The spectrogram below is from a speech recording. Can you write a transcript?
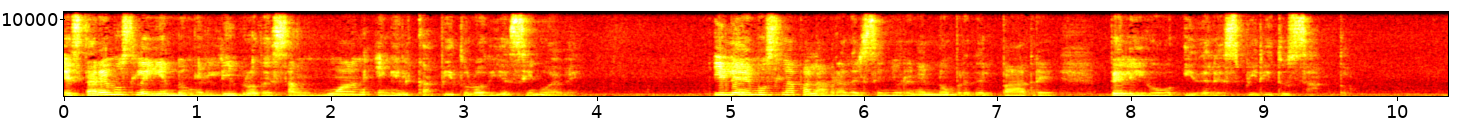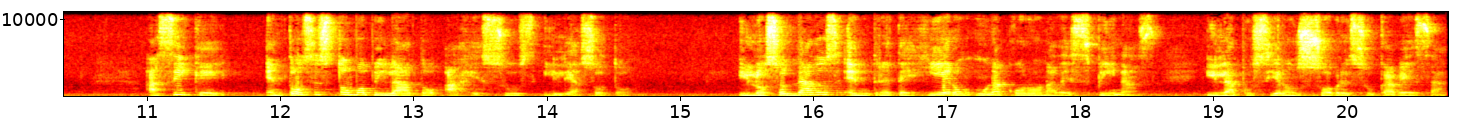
estaremos leyendo en el libro de San Juan en el capítulo 19. Y leemos la palabra del Señor en el nombre del Padre, del Hijo y del Espíritu Santo. Así que entonces tomó Pilato a Jesús y le azotó y los soldados entretejieron una corona de espinas y la pusieron sobre su cabeza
